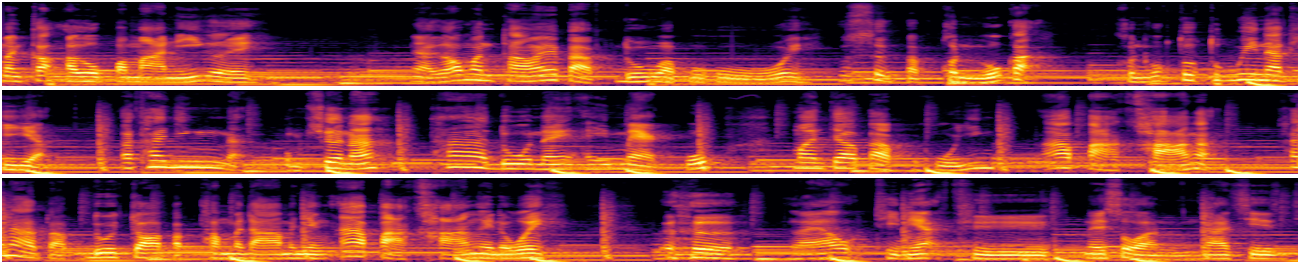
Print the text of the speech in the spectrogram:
มันก็อารมณ์ประมาณนี้เลยเนี่ยแล้วมันทำให้แบบดูแบบโอ้โหรู้สึกแบบขนลุกอะขนลุกทุกทุกวินาทีอะแล้วถ้ายิ่งน่ะผมเชื่อนะ ถ้าดูใน iMac ปุ๊บมันจะแบบโอ้โหยิ่งอ้าปากค้างอะขนาดแบบดูจอแบบธรรมดามันยังอ้าปากค้างเลยนะเว้ยเออแล้วทีเนี้ยคือในส่วนงาน CG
